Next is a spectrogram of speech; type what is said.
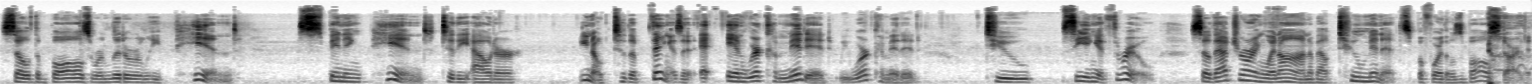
So the balls were literally pinned, spinning pinned to the outer, you know, to the thing. Is it? And we're committed. We were committed to seeing it through. So that drawing went on about two minutes before those balls started.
